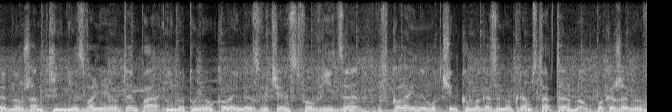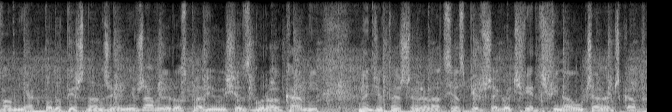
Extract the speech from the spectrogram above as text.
Elblążanki nie zwalniają tempa i notują kolejne zwycięstwo w lidze. W kolejnym odcinku magazynu Kramstart Elbląg pokażemy Wam, jak podopieczne Andrzeja Niewrzawy rozprawiły się z góralkami. Będzie też relacja z pierwszego ćwierćfinału Challenge Cup.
